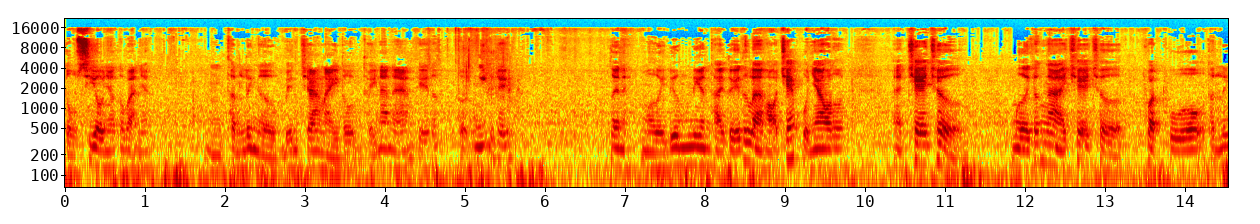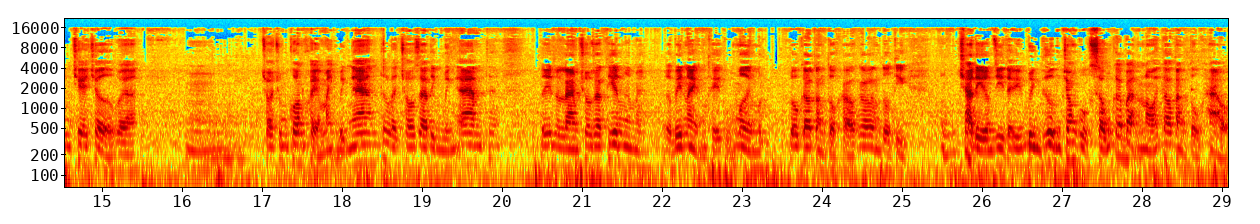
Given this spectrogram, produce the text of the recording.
cầu siêu nha các bạn nhé. Ừ, thần linh ở bên trang này tôi thấy na ná thế thôi. Tôi nghĩ thế. Đây này mời đương niên thái tuế tức là họ chép của nhau thôi. À, che chở. Mời các ngài che chở. Phật phù hộ thần linh che chở và um, cho chúng con khỏe mạnh bình an tức là cho gia đình bình an. Đây là làm cho gia tiên rồi mà. Ở bên này cũng thế cũng mời một đô cao tầng tổ khảo cao tầng tổ tỷ cũng chả để làm gì tại vì bình thường trong cuộc sống các bạn nói cao tầng tổ khảo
